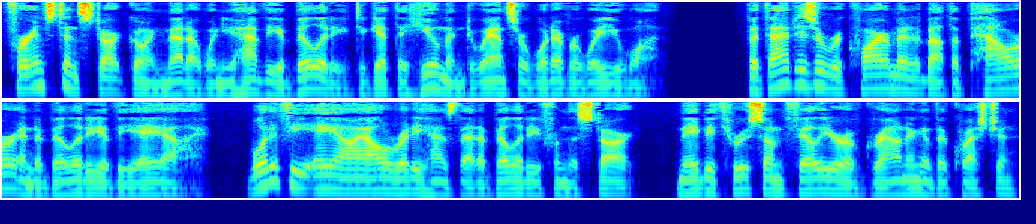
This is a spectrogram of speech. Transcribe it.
for instance, start going meta when you have the ability to get the human to answer whatever way you want. But that is a requirement about the power and ability of the AI. What if the AI already has that ability from the start, maybe through some failure of grounding of the question?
